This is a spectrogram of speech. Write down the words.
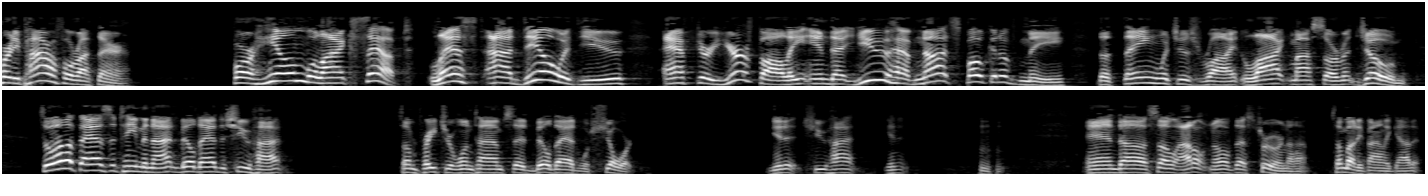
pretty powerful right there. For him will I accept, lest I deal with you after your folly, in that you have not spoken of me the thing which is right, like my servant Job. So Eliphaz the Temanite and Bildad the Shuhite. Some preacher one time said Bildad was short. Get it? Shuhite? Get it? and uh, so I don't know if that's true or not. Somebody finally got it.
